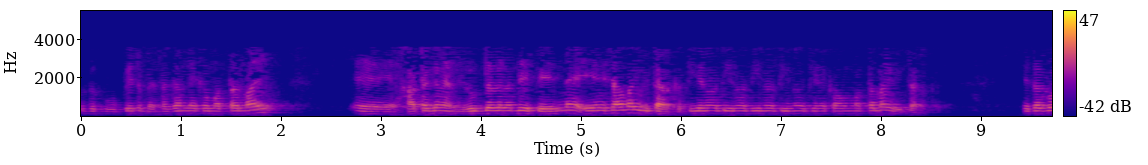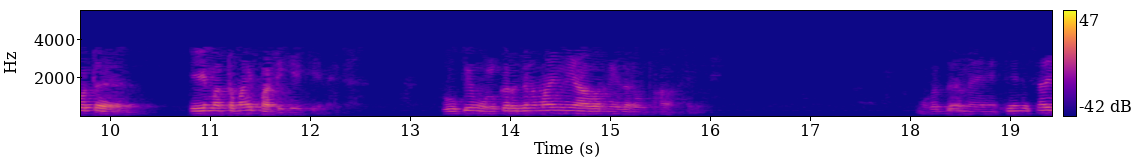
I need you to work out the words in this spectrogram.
මොකද රූපයට බැසගන්න එක මතමයි ඒ හටගෙන නිරුද්ධ වෙන දේ පේන්නේ ඒ නිසාමයි විතර්ක. තියෙනවා තියෙනවා තියෙනවා තියෙනවා කියන කම මතමයි විතර්ක. එතකොට ඒ මතමයි පටිගය කියන එක. රූපය මුල් කරගෙනමයි මේ ආවරණය ධර්ම පහ මොකද මේ ඒ නිසායි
